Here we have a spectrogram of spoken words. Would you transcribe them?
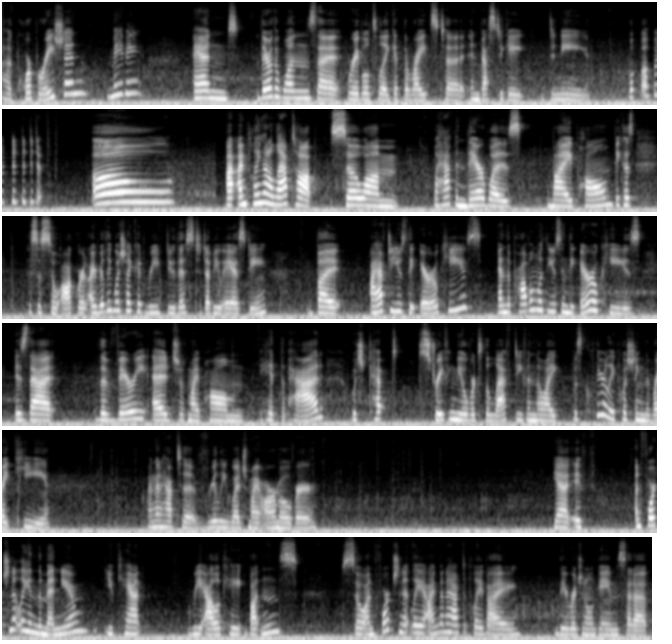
uh, Corporation, maybe? And they're the ones that were able to like get the rights to investigate D'ni. Oh, I am playing on a laptop. So um, what happened there was my palm because this is so awkward. I really wish I could redo this to WASD, but I have to use the arrow keys. And the problem with using the arrow keys is that the very edge of my palm hit the pad, which kept strafing me over to the left, even though I was clearly pushing the right key. I'm gonna have to really wedge my arm over. Yeah, if unfortunately in the menu, you can't reallocate buttons. So unfortunately, I'm going to have to play by the original game setup.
